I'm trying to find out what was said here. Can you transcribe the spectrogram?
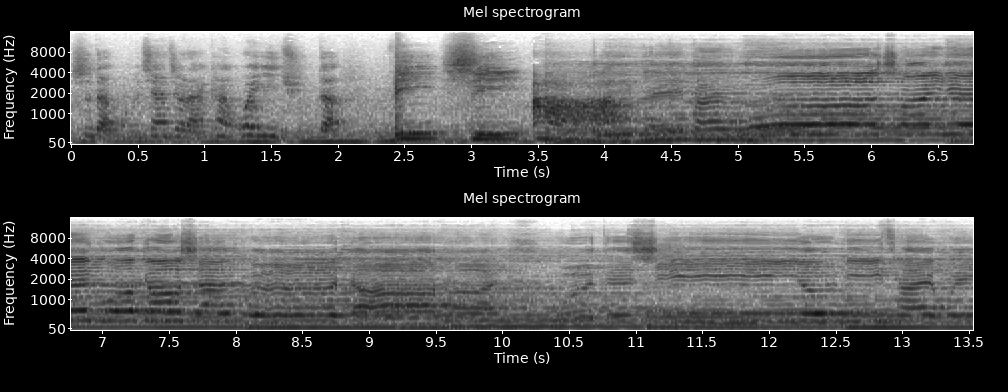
是的，我们现在就来看魏一群的 VCR。陪伴我穿越过高山和大海，我的心有你才会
